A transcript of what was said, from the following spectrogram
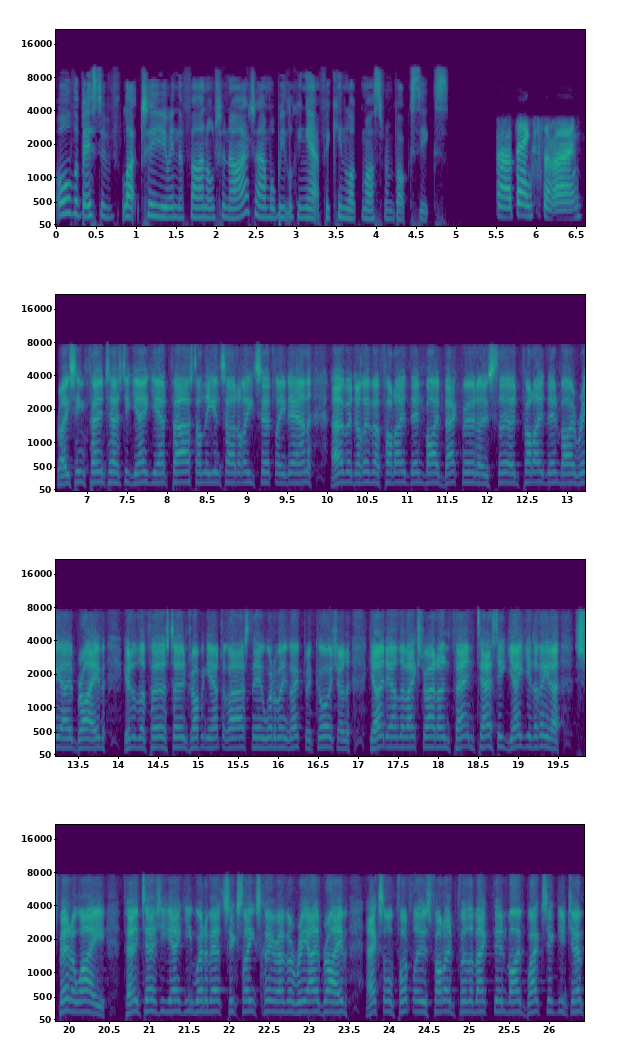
all the best of luck to you in the final tonight. Um, we'll be looking out for Kinloch Moss from box six. Uh, thanks, Simone. Racing fantastic Yankee out fast on the inside lead settling down. Over deliver followed then by Backburn who's third followed then by Rio Brave. Into the first turn dropping out to last there would have been electric caution. Going down the back straight on fantastic Yankee the leader sped away. Fantastic Yankee went about six lengths clear over Rio Brave. Axel Footloose followed further back then by Black Signature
